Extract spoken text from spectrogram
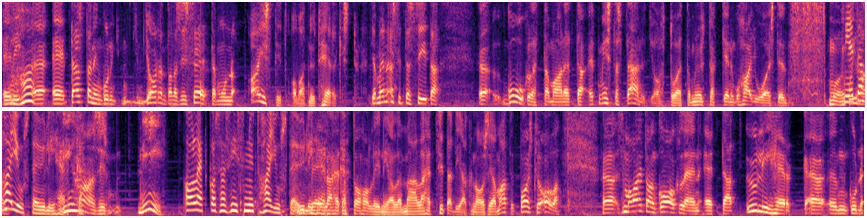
Eli ää, ää, tästä niin kuin johdantona siis se, että mun aistit ovat nyt herkistyneet. Ja mennään sitten siitä googlettamaan, että, että mistä tämä nyt johtuu, että mä yhtäkkiä niin hajuaisti. Niin, että hajuste yliherkkä. Ihan siis, niin, Oletko sä siis nyt hajuste yli? Me ei lähetä tohon linjalle, mä en lähde sitä diagnoosia. Mä ajattelin, että voisiko olla. Siis mä laitoin Googleen, että yliherkkä, äh, kun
